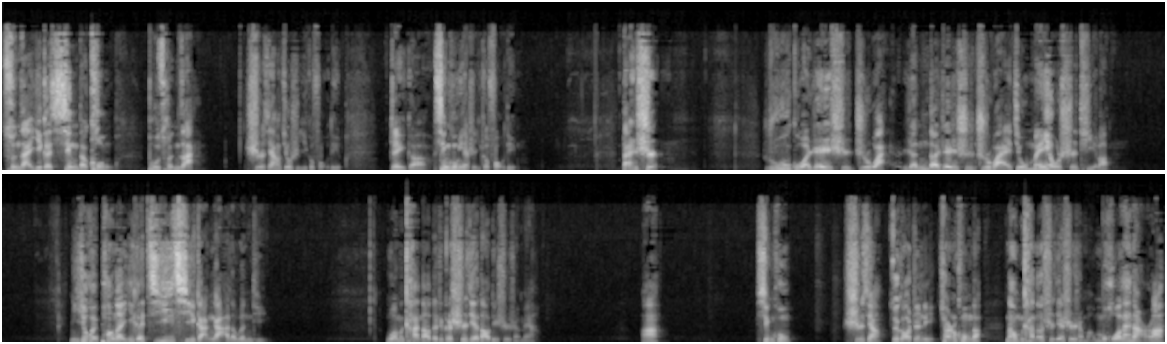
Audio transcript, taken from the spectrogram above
存在一个性的空，不存在，实相就是一个否定，这个性空也是一个否定，但是。如果认识之外，人的认识之外就没有实体了，你就会碰到一个极其尴尬的问题。我们看到的这个世界到底是什么呀？啊，性空，实相，最高真理全是空的。那我们看到世界是什么？我们活在哪儿了？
